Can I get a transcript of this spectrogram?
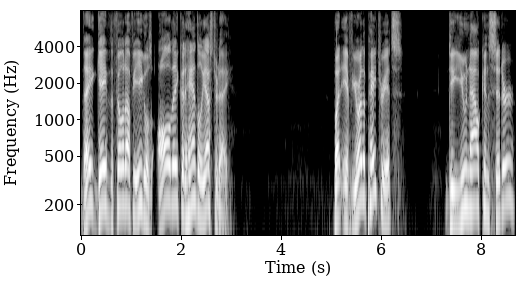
They gave the Philadelphia Eagles all they could handle yesterday. But if you're the Patriots, do you now consider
